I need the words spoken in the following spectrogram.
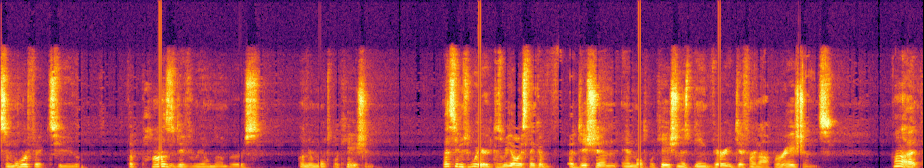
isomorphic to the positive real numbers under multiplication. That seems weird because we always think of addition and multiplication as being very different operations. But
